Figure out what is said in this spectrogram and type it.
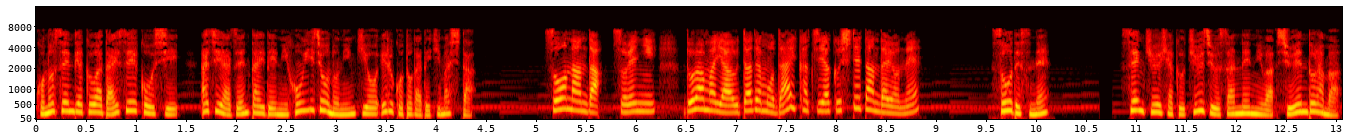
この戦略は大成功し、アジア全体で日本以上の人気を得ることができました。そうなんだ。それに、ドラマや歌でも大活躍してたんだよね。そうですね。1993年には主演ドラマ、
